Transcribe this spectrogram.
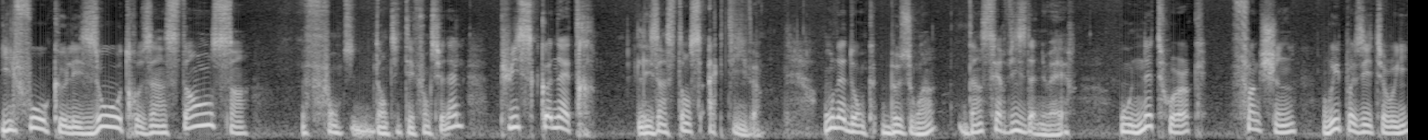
Il faut que les autres instances d'entités fonctionnelles puissent connaître les instances actives. On a donc besoin d'un service d'annuaire ou Network Function Repository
